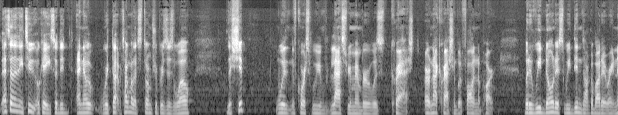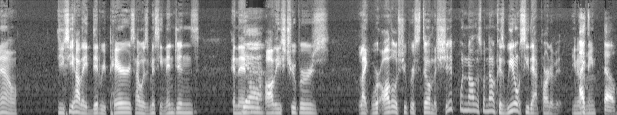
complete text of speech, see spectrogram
That's another thing too. Okay, so did I know we're, ta- we're talking about the stormtroopers as well? The ship, would of course we last remember was crashed or not crashing but falling apart. But if we noticed, we didn't talk about it right now. Do you see how they did repairs? How it was missing engines, and then Yeah. all these troopers, like were all those troopers still on the ship when all this went down? Because we don't see that part of it. You know what I, I mean? so.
